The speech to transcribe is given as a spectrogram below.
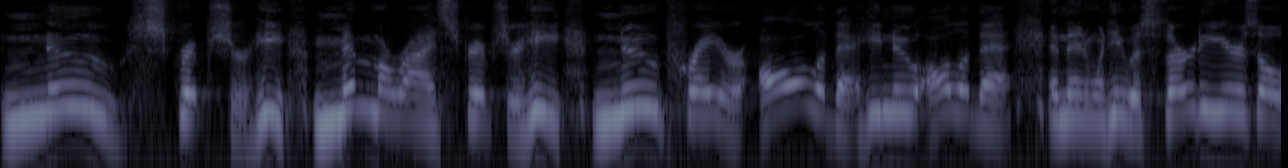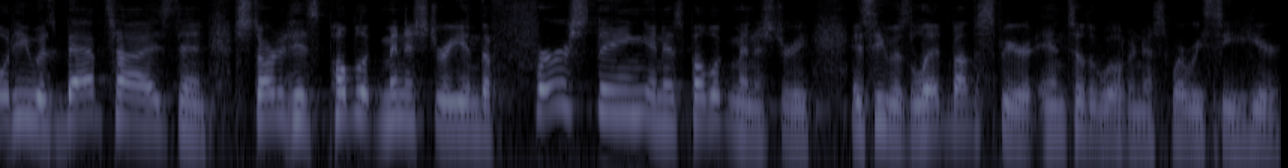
knew Scripture. He memorized Scripture. He knew prayer, all of that. He knew all of that. And then when he was 30 years old, he was baptized and started his public ministry. And the first thing in his public ministry is he was led by the Spirit into the wilderness, where we see here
